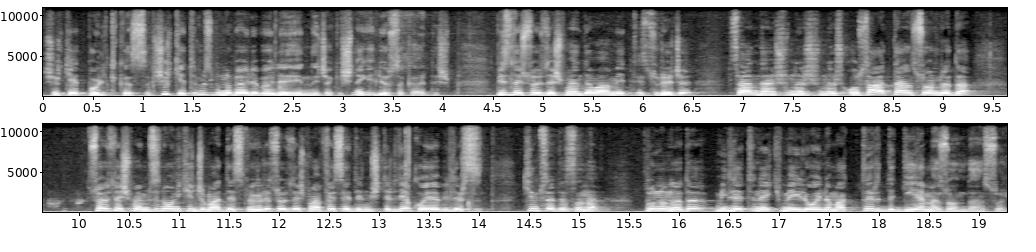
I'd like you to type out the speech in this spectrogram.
Şirket politikası. Şirketimiz bunu böyle böyle yayınlayacak. İşine geliyorsa kardeşim. Biz de sözleşmen devam ettiği sürece senden şunları şunları o saatten sonra da sözleşmemizin 12. maddesine göre sözleşmen feshedilmiştir diye koyabilirsin. Kimse de sana bunun adı milletin ekmeğiyle oynamaktır de diyemez ondan sonra.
